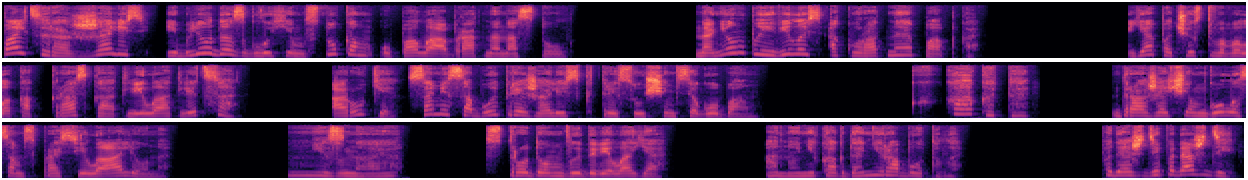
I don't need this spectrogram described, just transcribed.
Пальцы разжались, и блюдо с глухим стуком упало обратно на стол. На нем появилась аккуратная папка. Я почувствовала, как краска отлила от лица, а руки сами собой прижались к трясущимся губам. «Как это?» — дрожащим голосом спросила Алена. «Не знаю», — с трудом выдавила я. Оно никогда не работало. «Подожди, подожди»,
